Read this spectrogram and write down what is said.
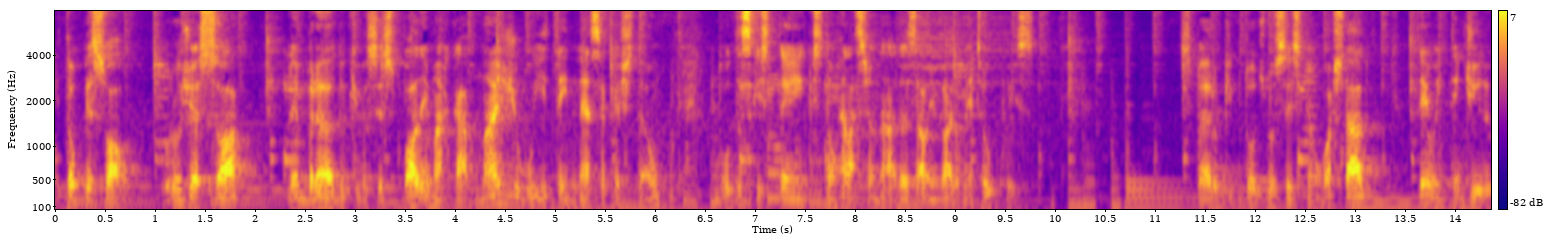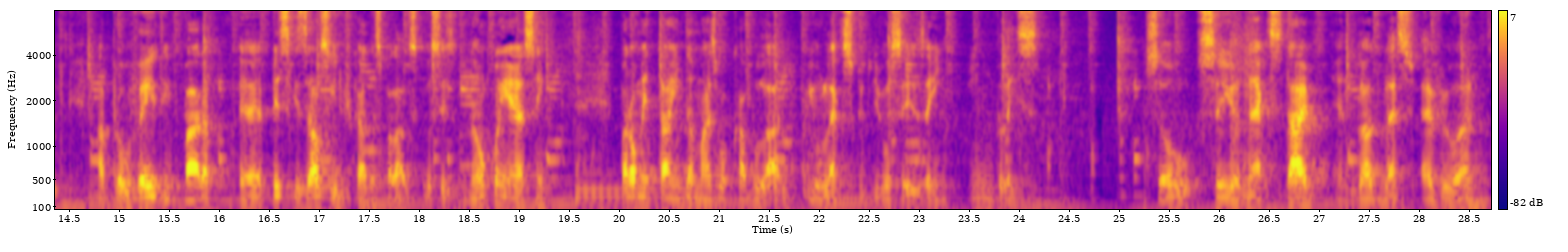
Então, pessoal, por hoje é só. Lembrando que vocês podem marcar mais de um item nessa questão, todas que, têm, estão relacionadas ao Environmental Quiz. Espero que todos vocês tenham gostado, tenham entendido. Aproveitem para é, pesquisar o significado das palavras que vocês não conhecem, para aumentar ainda mais o vocabulário e o léxico de vocês em inglês. So, see you next time, and God bless everyone,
